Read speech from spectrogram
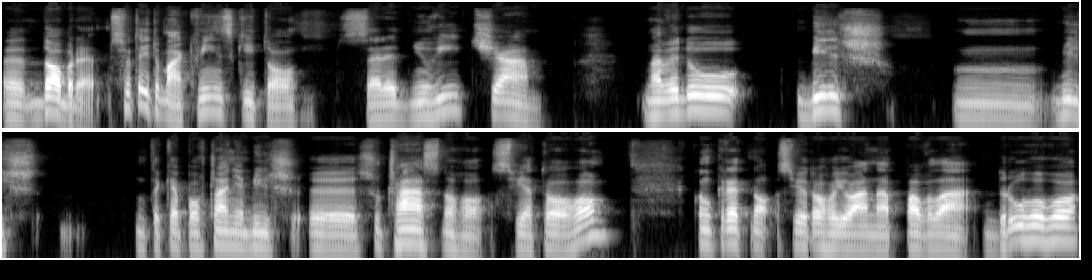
Добре, святий Тома Квінський то середньовіччя. Наведу більш більш таке повчання більш е, сучасного святого, конкретно святого Йоанна Павла II,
